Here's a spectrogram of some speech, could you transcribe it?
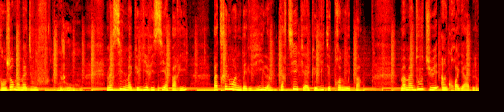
Bonjour Mamadou. Bonjour. Merci de m'accueillir ici à Paris, pas très loin de Belleville, quartier qui a accueilli tes premiers pas. Mamadou, tu es incroyable,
